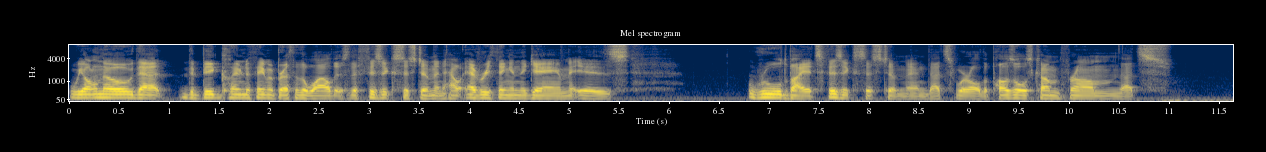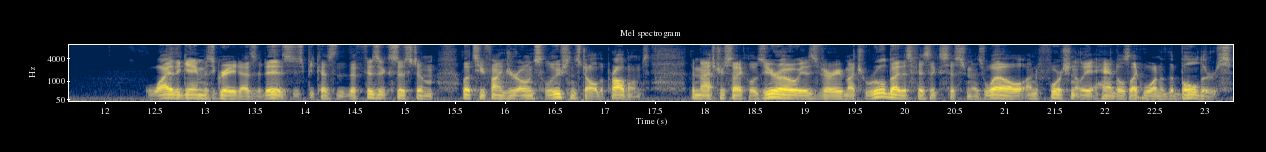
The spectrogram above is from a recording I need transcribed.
we all know that the big claim to fame of Breath of the Wild is the physics system and how everything in the game is ruled by its physics system, and that's where all the puzzles come from. That's why the game is great as it is, is because the physics system lets you find your own solutions to all the problems. The Master Cycle Zero is very much ruled by this physics system as well. Unfortunately, it handles like one of the boulders.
